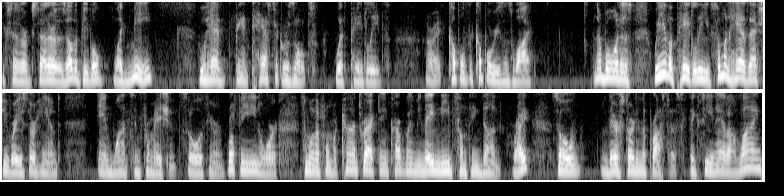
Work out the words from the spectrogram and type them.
et cetera, et cetera. There's other people like me who had fantastic results with paid leads. All right, a couple a couple reasons why. Number one is we have a paid lead. Someone has actually raised their hand and wants information. So if you're in roofing or some other form of contracting, mean, they need something done, right? So they're starting the process. If they see an ad online,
